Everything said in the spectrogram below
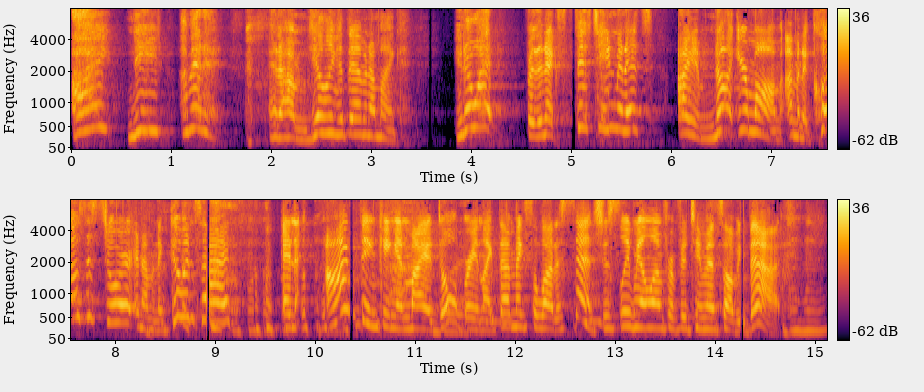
I need a minute. And I'm yelling at them and I'm like, you know what? For the next 15 minutes, I am not your mom. I'm gonna close this door and I'm gonna go inside. and I'm thinking in my adult brain, like, that makes a lot of sense. Just leave me alone for 15 minutes, I'll be back. Mm-hmm.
